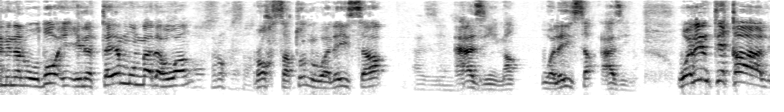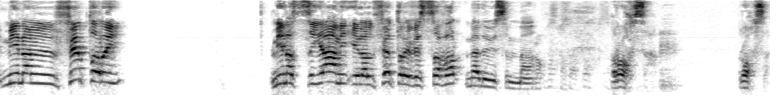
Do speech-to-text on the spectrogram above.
من الوضوء إلى التيمم ماذا هو؟ رخصة, رخصة وليس عزيمة, عزيمة وليس عزيمة. والانتقال من الفطر من الصيام إلى الفطر في السفر ماذا يسمى؟ رخصة. رخصة, رخصة.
